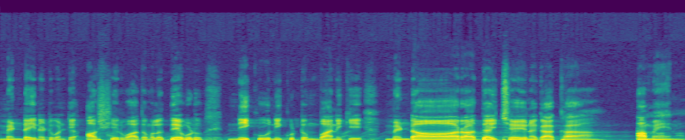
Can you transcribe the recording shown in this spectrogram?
మెండైనటువంటి ఆశీర్వాదములు దేవుడు నీకు నీ కుటుంబానికి మెండారా దయచేయునగాక. ఆమెను.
